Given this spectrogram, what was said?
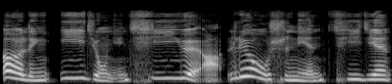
二零一九年七月啊，六十年期间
